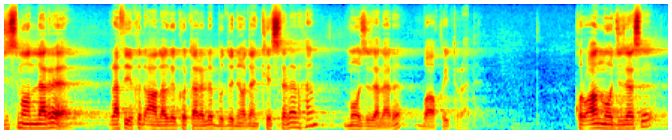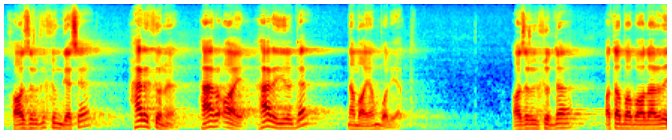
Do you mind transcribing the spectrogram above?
jismonlari rafiqil aloga ko'tarilib bu dunyodan ketsalar ham mo'jizalari boqiy turadi. Qur'on mo'jizasi hozirgi kungacha har kuni har oy har yilda namoyon bo'lyapti. Hozirgi kunda ota bobolarida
